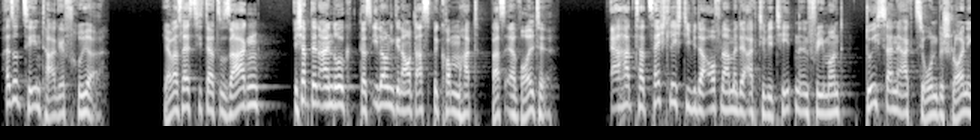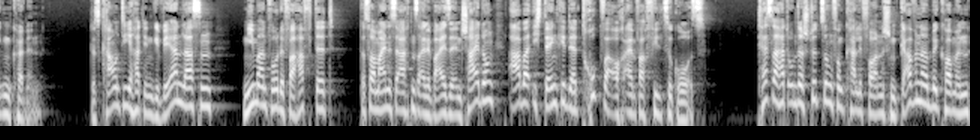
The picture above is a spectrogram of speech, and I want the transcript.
also zehn Tage früher. Ja, was lässt sich dazu sagen? Ich habe den Eindruck, dass Elon genau das bekommen hat, was er wollte. Er hat tatsächlich die Wiederaufnahme der Aktivitäten in Fremont durch seine Aktion beschleunigen können. Das County hat ihn gewähren lassen, niemand wurde verhaftet, das war meines Erachtens eine weise Entscheidung, aber ich denke, der Druck war auch einfach viel zu groß. Tesla hat Unterstützung vom kalifornischen Governor bekommen,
